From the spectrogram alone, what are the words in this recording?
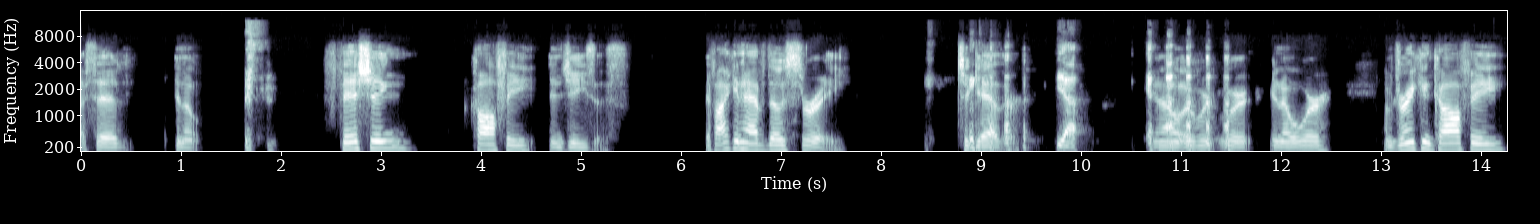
I said, you know, fishing, coffee, and Jesus. If I can have those three together, yeah, you know, we're, we're you know we're I'm drinking coffee.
